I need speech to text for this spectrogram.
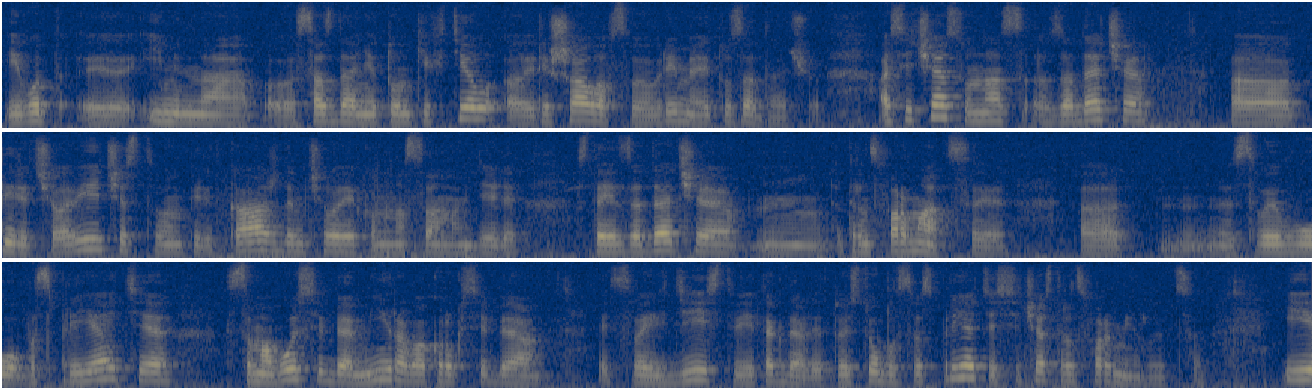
И вот э, именно создание тонких тел решало в свое время эту задачу. А сейчас у нас задача перед человечеством, перед каждым человеком на самом деле стоит задача трансформации своего восприятия, самого себя, мира вокруг себя, своих действий и так далее. То есть область восприятия сейчас трансформируется. И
